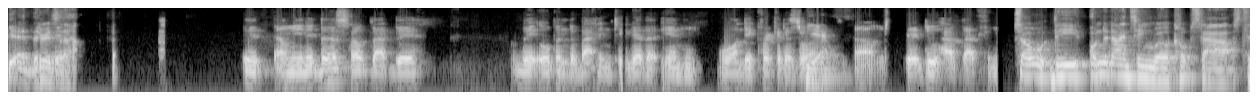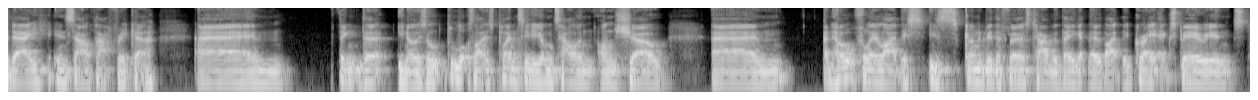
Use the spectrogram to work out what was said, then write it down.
yeah. There is that. It, I mean, it does help that they they open the batting together in one day cricket as well. Yeah. Um, they do have that for me. So the under nineteen World Cup starts today in South Africa. Um, I think that you know there's a, looks like there's plenty of young talent on show. Um, and hopefully, like this is going to be the first time that they get the like the great experience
